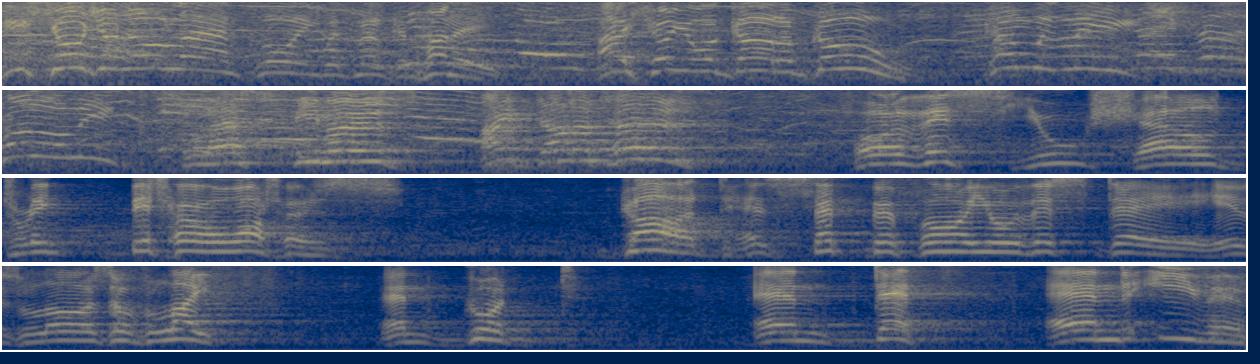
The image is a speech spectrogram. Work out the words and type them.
He showed you no land flowing with milk and honey. I show you a God of gold. Come with me. Follow me. Blasphemers! Idolaters! For this you shall drink bitter waters. God has set before you this day his laws of life and good and death and evil.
